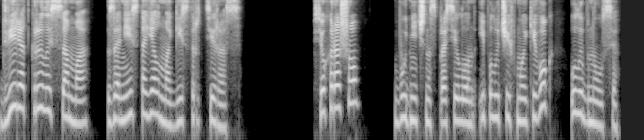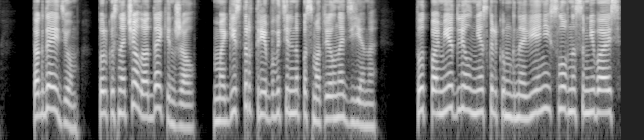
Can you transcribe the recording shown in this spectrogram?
Дверь открылась сама, за ней стоял магистр Тирас. «Все хорошо?» – буднично спросил он и, получив мой кивок, улыбнулся. «Тогда идем. Только сначала отдай кинжал». Магистр требовательно посмотрел на Дьена. Тот помедлил несколько мгновений, словно сомневаясь,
